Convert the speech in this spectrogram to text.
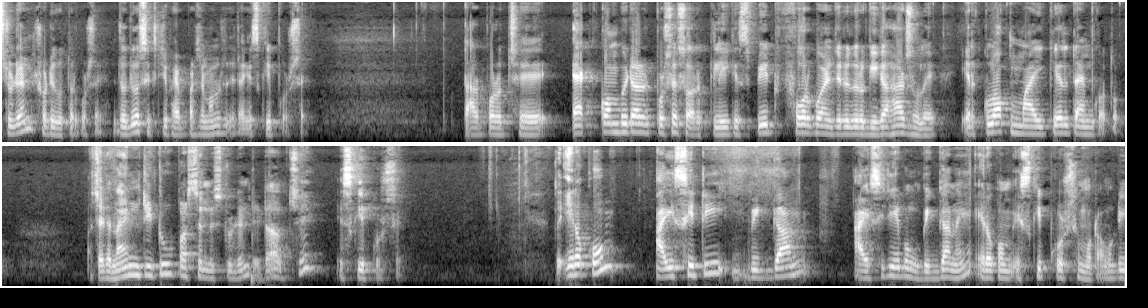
স্টুডেন্ট সঠিক উত্তর করছে। যদিও সিক্সটি ফাইভ পার্সেন্ট মানুষ এটাকে স্কিপ করছে। তারপর হচ্ছে এক computer processor clock speed four point zero zero gigahertz হলে এর ক্লক মাইকেল টাইম কত? আচ্ছা এটা নাইনটি টু পার্সেন্ট স্টুডেন্ট এটা হচ্ছে স্কিপ করছে। তো এরকম আইসিটি বিজ্ঞান আইসিটি এবং বিজ্ঞানে এরকম স্কিপ করছে মোটামুটি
